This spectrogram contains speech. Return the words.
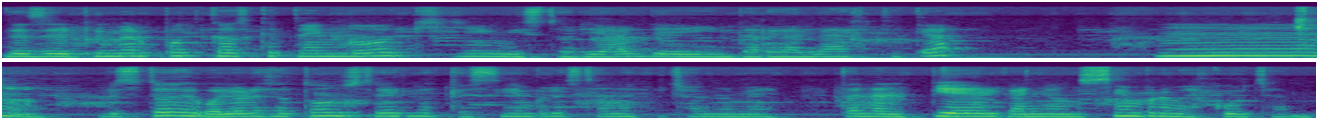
desde el primer podcast que tengo aquí en mi historial de Intergaláctica. Mm, besitos de colores a todos ustedes los que siempre están escuchándome. Están al pie del cañón, siempre me escuchan,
